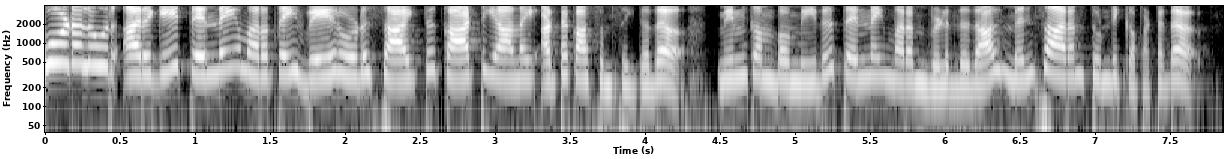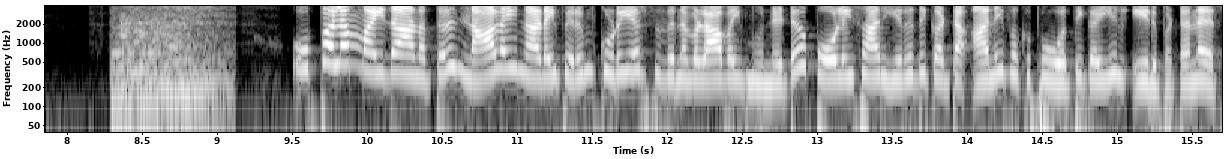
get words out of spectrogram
கூடலூர் அருகே தென்னை மரத்தை வேரோடு சாய்த்து காட்டு யானை அட்டகாசம் செய்தது. மின்கம்பம் மீது தென்னை மரம் விழுந்ததால் மின்சாரம் துண்டிக்கப்பட்டது. உப்பளம் மைதானத்தில் நாளை நடைபெறும் குடியரசு தின விழாவை முன்னிட்டு போலீசார் இறுதிக்கட்ட அணிவகுப்பு ஒத்திகையில் ஈடுபட்டனர்.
